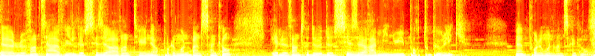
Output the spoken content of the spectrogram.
Euh, le 21 avril de 16h à 21h pour les moins de 25 ans et le 22 de 16h à minuit pour tout public, même pour les moins de 25 ans.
